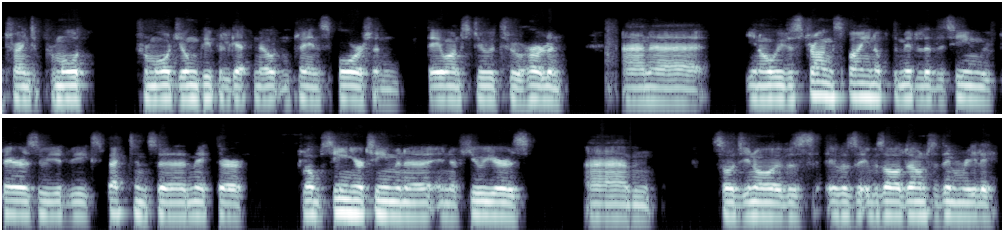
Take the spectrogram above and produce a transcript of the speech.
trying to promote promote young people getting out and playing sport, and they want to do it through hurling. And uh, you know, we have a strong spine up the middle of the team. We've players who you'd be expecting to make their club senior team in a in a few years. Um, so you know, it was it was it was all down to them really.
